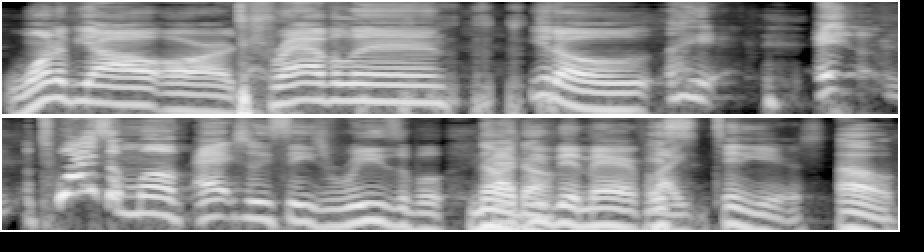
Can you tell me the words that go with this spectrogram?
one of y'all are traveling? you know, like, it, eh, twice a month actually seems reasonable. No, it after don't. you've been married for It's- like ten years. Oh,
